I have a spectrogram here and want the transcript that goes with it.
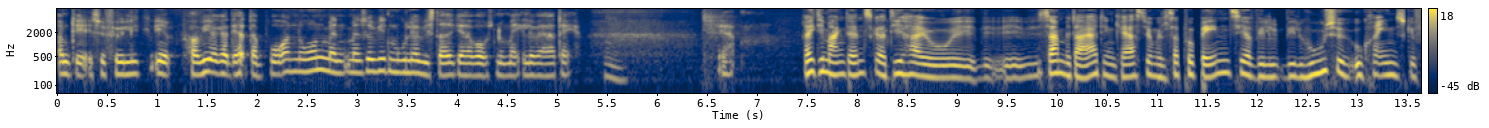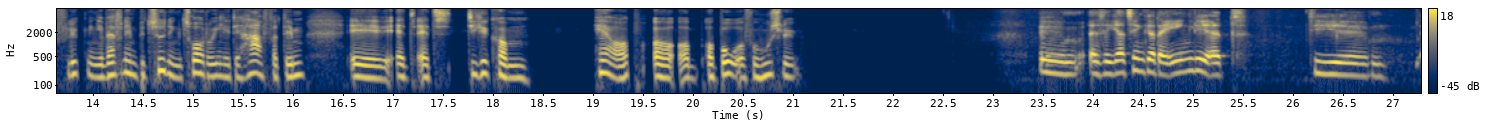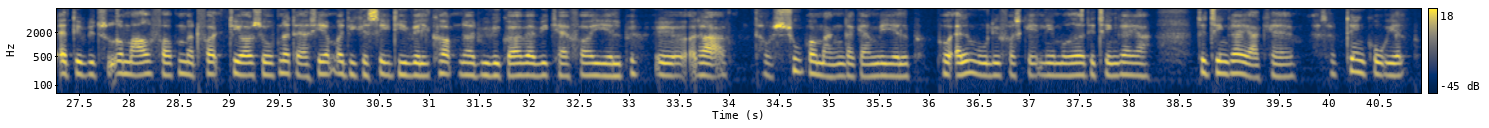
om det selvfølgelig påvirker det, at der bor nogen, men, men så vidt muligt, at vi stadig kan have vores normale hverdag. Mm. Ja. Rigtig mange danskere, de har jo øh, øh sammen med dig og din kæreste jo så på banen til at vil, vil huse ukrainske flygtninge. Hvad for en betydning tror du egentlig, det har for dem, øh, at, at de kan komme herop og, og, og bo og få husly? Øhm, altså, jeg tænker da egentlig, at de... Øh at det betyder meget for dem, at folk de også åbner deres hjem, og de kan se, at de er velkomne, og at vi vil gøre, hvad vi kan for at hjælpe. Øh, og der, der er jo super mange, der gerne vil hjælpe på alle mulige forskellige måder. Det tænker jeg, det tænker jeg kan, altså det er en god hjælp.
